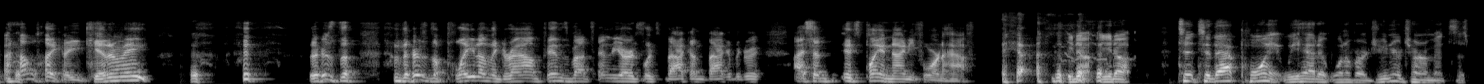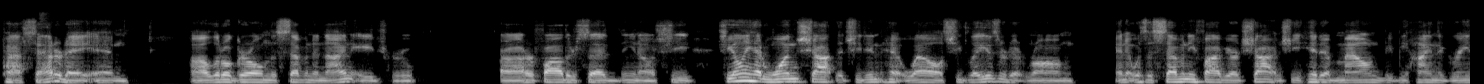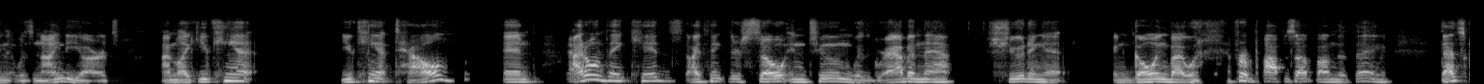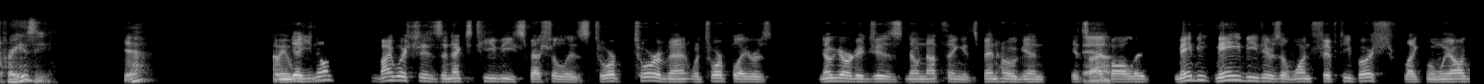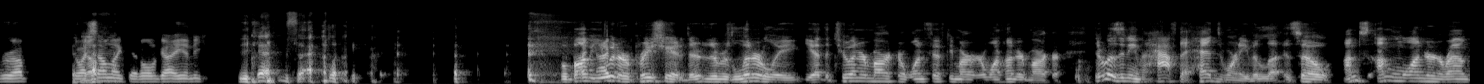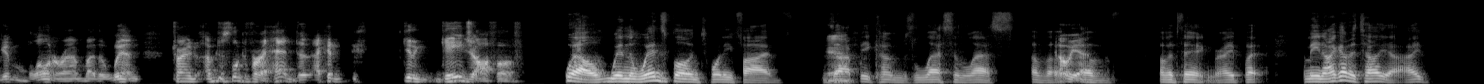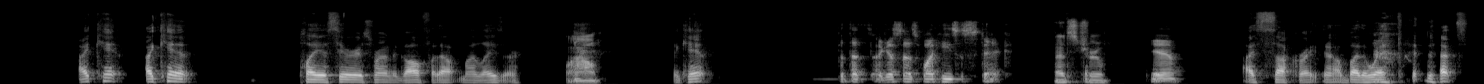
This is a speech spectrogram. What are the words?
I'm like, Are you kidding me? there's the there's the plate on the ground, pins about 10 yards, looks back on back of the green. I said, It's playing 94 and a half. you know, you know, to to that point, we had at one of our junior tournaments this past Saturday, and a little girl in the seven to nine age group. Uh, her father said, you know, she she only had one shot that she didn't hit well. She lasered it wrong, and it was a 75 yard shot, and she hit a mound be- behind the green that was 90 yards. I'm like, you can't, you can't tell. And I don't think kids, I think they're so in tune with grabbing that, shooting it, and going by whatever pops up on the thing. That's crazy. Yeah. I mean, yeah, you know, my wish is the next TV special is tour tour event with tour players, no yardages, no nothing. It's Ben Hogan. It's Yeah. eyeball it. Maybe maybe there's a 150 bush like when we all grew up. Do I sound like that old guy, Andy? yeah, exactly. Well, Bobby, you would have appreciated there. There was literally you had the 200 marker, 150 marker, 100 marker. There wasn't even half the heads weren't even. Le- so I'm I'm wandering around, getting blown around by the wind, trying. to, I'm just looking for a head that I could get a gauge off of. Well, when the wind's blowing 25, Yeah. that becomes less and less of a Oh, yeah. of, of a thing, right? But I mean, I got to tell you, I I can't I can't play a serious round of golf without my laser. Wow, I can't. But that's I guess that's why he's a stick. that's true. Yeah. I suck right now, by the way. That's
